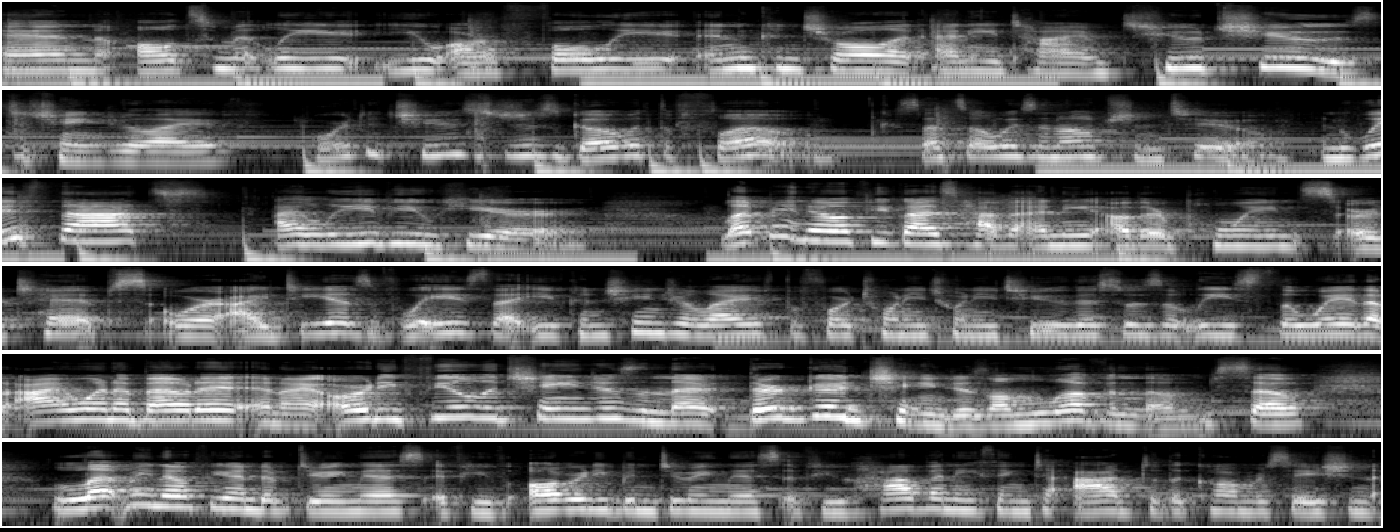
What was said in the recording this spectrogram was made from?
And ultimately, you are fully in control at any time to choose to change your life or to choose to just go with the flow, because that's always an option too. And with that, I leave you here. Let me know if you guys have any other points or tips or ideas of ways that you can change your life before 2022. This was at least the way that I went about it, and I already feel the changes, and they're, they're good changes. I'm loving them. So let me know if you end up doing this, if you've already been doing this, if you have anything to add to the conversation.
